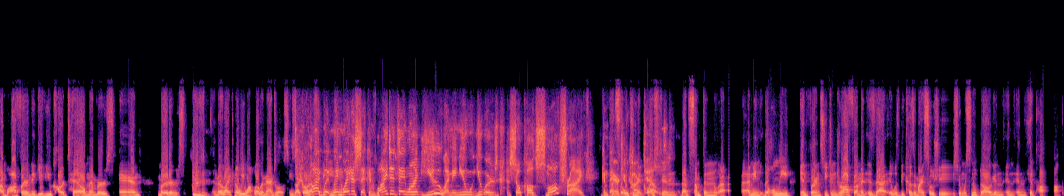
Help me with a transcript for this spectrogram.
I'm offering to give you cartel members and murders. and they're like, no, we want Weldon Angelos. He's like, oh, that's wait, wait, wait a second. Why did they want you? I mean, you you were a so-called small fry compared that's to the ultimate cartels. question. That's something. Uh, I mean, the only inference you can draw from it is that it was because of my association with Snoop Dogg and, and, and hip hop.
